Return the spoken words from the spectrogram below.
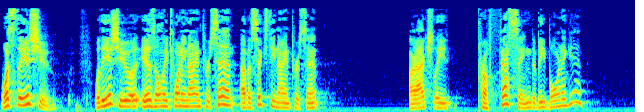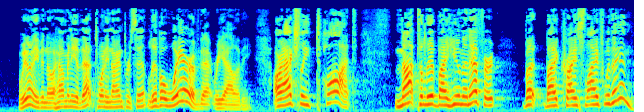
What's the issue? Well, the issue is only 29% of a 69% are actually professing to be born again. We don't even know how many of that 29% live aware of that reality, are actually taught not to live by human effort, but by Christ's life within.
